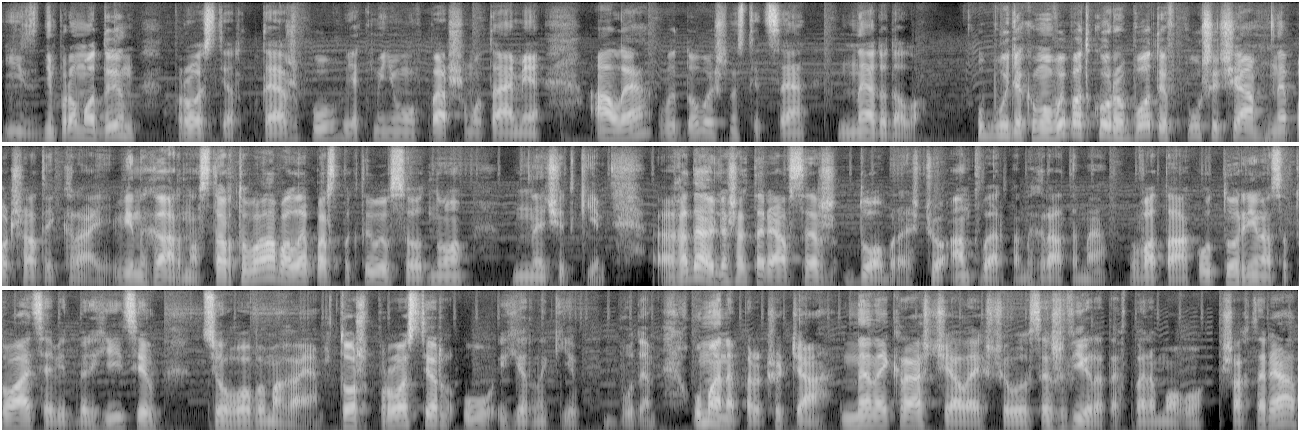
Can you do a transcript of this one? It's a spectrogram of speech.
і з Дніпром 1 простір теж був, як мінімум, в першому таймі, але видовищності це не додало. У будь-якому випадку роботи в Пушича не початий край. Він гарно стартував, але перспективи все одно не чіткі. Гадаю, для Шахтаря все ж добре, що Антверпен гратиме в атаку. Турнірна ситуація від бельгійців цього вимагає. Тож простір у гірників буде. У мене перечуття не найкраще, але якщо ви все ж вірите в перемогу Шахтаря,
